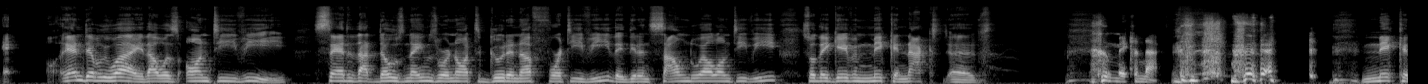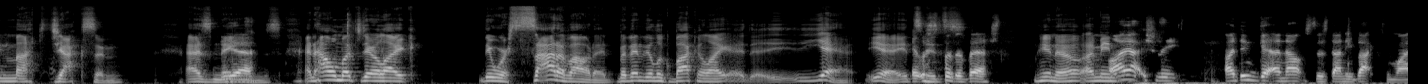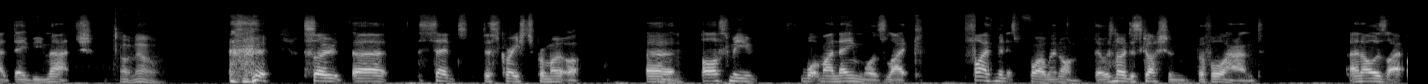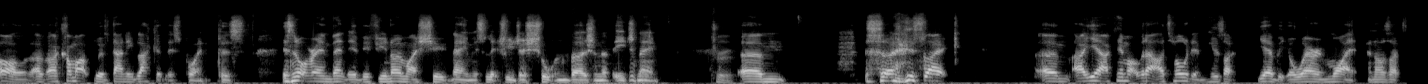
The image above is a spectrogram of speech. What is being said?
NWA that was on TV said that those names were not good enough for TV. They didn't sound well on TV, so they gave him Mick and Nax, uh, Mick and Nat. Nick and Matt Jackson as names, Yeah. names, and how much they're like. They were sad about it, but then they look back and like, uh, yeah, yeah, it's it was it's for the best. you know, I mean, I actually, I didn't get announced as Danny Black for my debut match. oh no, so, uh, said disgraced promoter uh, Mm. asked me what my name was like five minutes before I went on. There was no discussion beforehand. And I was like, oh, I, I come up with Danny Black at this point because it's not very inventive. If you know my shoot name, it's literally just shortened version of each name. true. Um, so it's like, um, I, yeah, I came up with that. I told him. He was like, yeah, but you're wearing white. And I was like,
